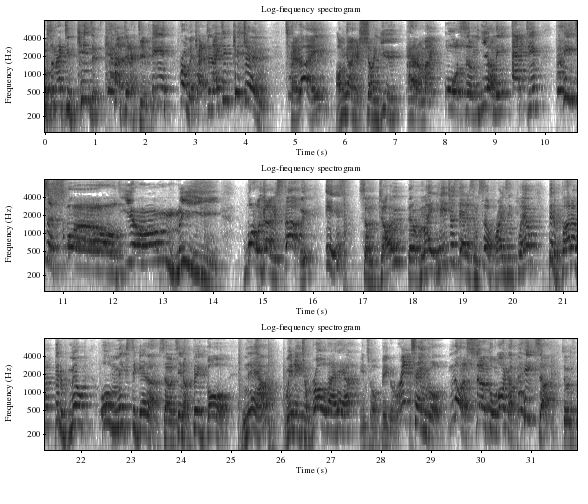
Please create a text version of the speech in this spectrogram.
awesome active kids, it's Captain Active here from the Captain Active Kitchen. Today, I'm going to show you how to make awesome, yummy, active pizza swirls. Yummy! What we're going to start with is some dough that I've made here just out of some self-raising flour, bit of butter, bit of milk, all mixed together so it's in a big ball. Now, we need to roll that out into a big rectangle, not a circle like a pizza. So we've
